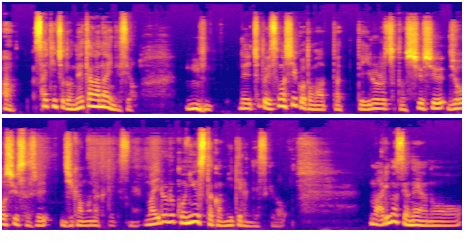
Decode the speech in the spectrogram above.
あ、最近ちょっとネタがないんですよ。うん。で、ちょっと忙しいこともあったって、いろいろちょっと収集、情報収集する時間もなくてですね。まあいろいろこうニュースとか見てるんですけど、まあありますよね。あの、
